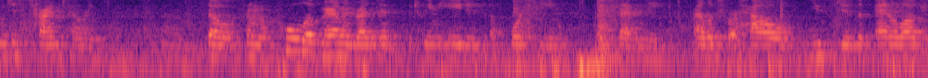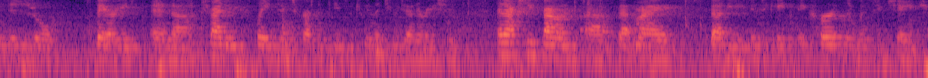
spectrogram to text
which is time telling. Um, so from a pool of Maryland residents between the ages of 14 and 70, I looked for how usages of analog and digital varied and uh, tried to explain discrepancies between the two generations. And actually found uh, that my study indicates a current linguistic change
